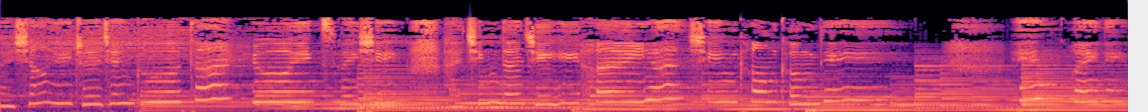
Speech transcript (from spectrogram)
在相遇之间，孤单如影随形，爱情的记忆很远，心空空的。因为你，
